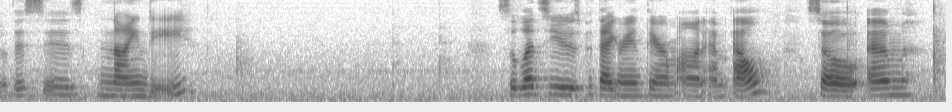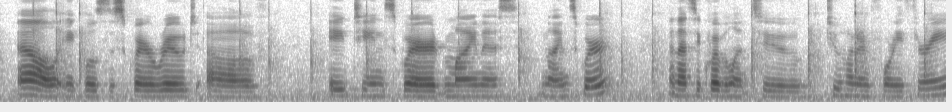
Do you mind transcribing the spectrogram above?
So this is 90. So let's use Pythagorean theorem on ML. So ML equals the square root of 18 squared minus 9 squared, and that's equivalent to 243,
